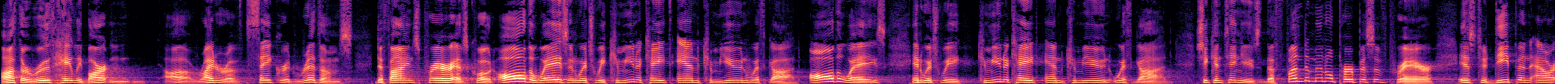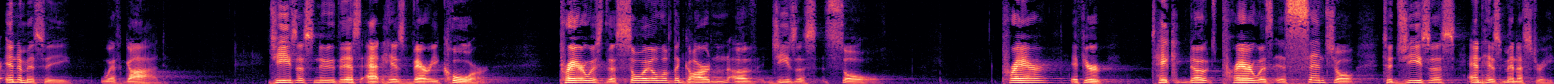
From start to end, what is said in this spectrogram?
Author Ruth Haley Barton, a writer of Sacred Rhythms, defines prayer as, quote, all the ways in which we communicate and commune with God. All the ways in which we communicate and commune with God. She continues, the fundamental purpose of prayer is to deepen our intimacy with God. Jesus knew this at his very core. Prayer was the soil of the garden of Jesus' soul. Prayer, if you're taking notes, prayer was essential to Jesus and his ministry.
